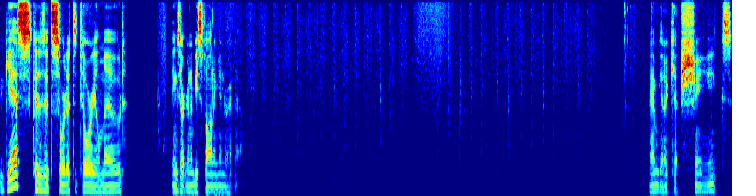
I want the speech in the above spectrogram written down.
I guess because it's sort of tutorial mode, things aren't going to be spawning in right now. I'm going to catch Shanks.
